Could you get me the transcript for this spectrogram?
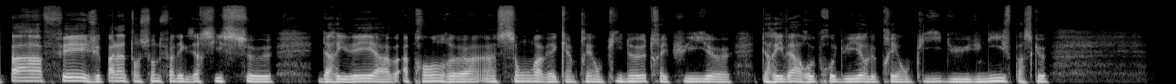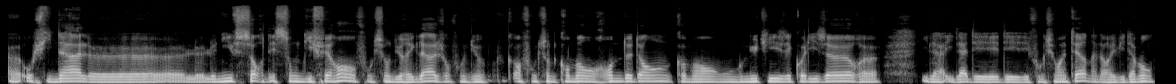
pas fait, j'ai pas l'intention de faire l'exercice euh, d'arriver à, à prendre un son avec un préampli neutre et puis euh, d'arriver à reproduire le préampli du, du Nive parce que euh, au final, euh, le, le Nive sort des sons différents en fonction du réglage, en fonction, en fonction de comment on rentre dedans, comment on utilise l'équaliseur. euh, il a, il a des, des, des fonctions internes. Alors évidemment,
